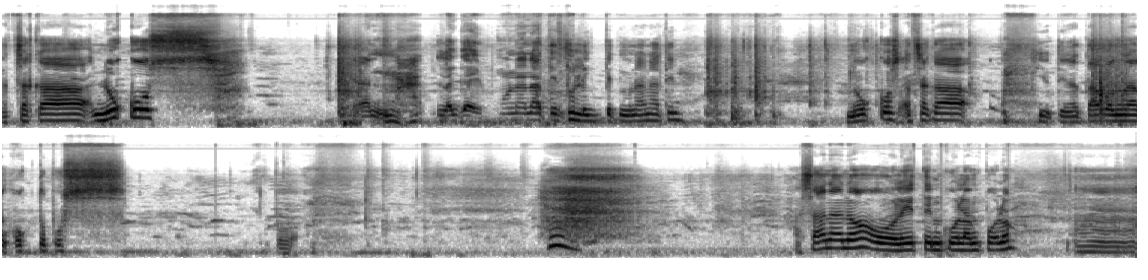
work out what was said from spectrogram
at saka nukos. Yan, lagay muna natin to ligpit muna natin. Nukos at saka yung tinatawag ng octopus. Po. Sana no, ulitin ko lang po no. Ah,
